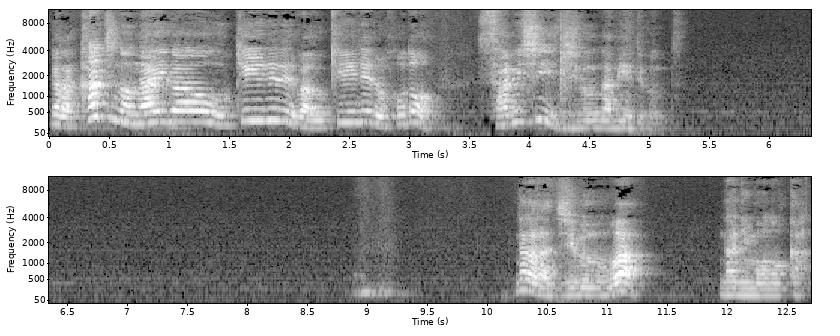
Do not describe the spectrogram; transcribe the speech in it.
だから価値のない側を受け入れれば受け入れるほど寂しい自分が見えてくるんです。だから自分は何者か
